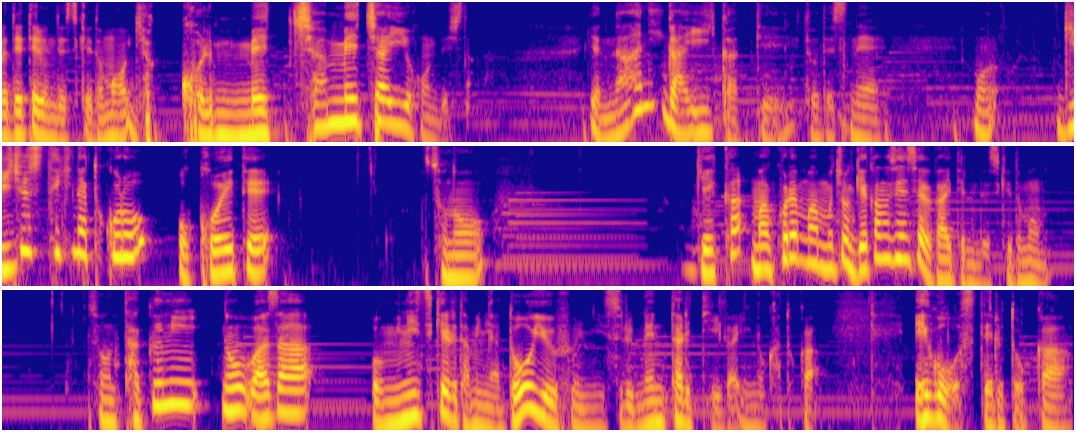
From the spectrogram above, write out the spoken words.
ら出てるんですけどもいやこれめちゃめちゃいい本でした。いや何がいいかっていうとですねもう技術的なところを超えてその外科まあこれはまあもちろん外科の先生が書いてるんですけどもその匠の技を身につけるためにはどういうふうにするメンタリティーがいいのかとかエゴを捨てるとか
